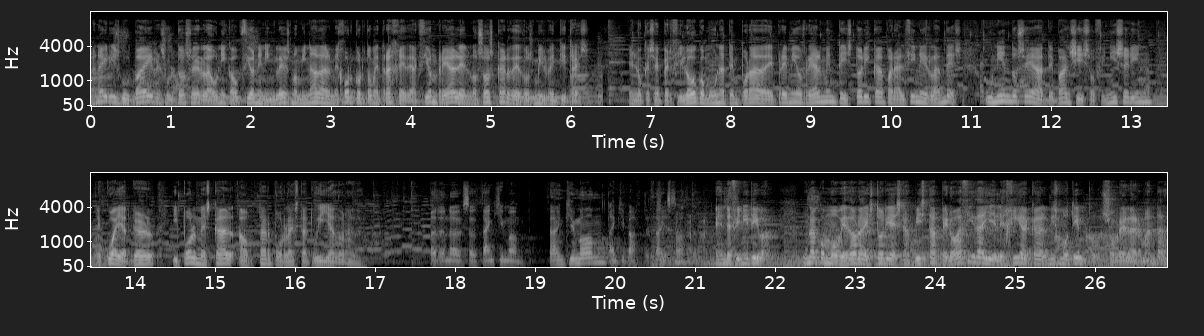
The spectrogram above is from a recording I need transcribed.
An Iris Goodbye resultó ser la única opción en inglés nominada al mejor cortometraje de acción real en los Oscars de 2023, en lo que se perfiló como una temporada de premios realmente histórica para el cine irlandés, uniéndose a The Banshees of Inisherin, The Quiet Girl y Paul Mescal a optar por la estatuilla dorada. En definitiva, una conmovedora historia escapista pero ácida y elegíaca al mismo tiempo, sobre la hermandad,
